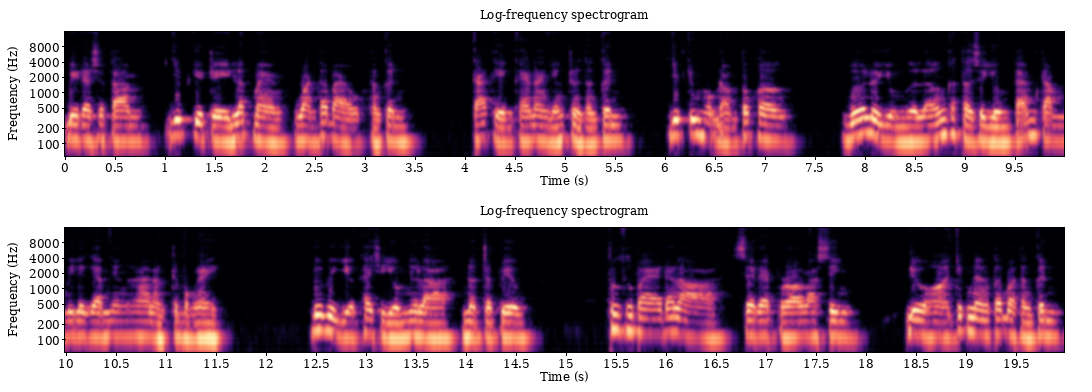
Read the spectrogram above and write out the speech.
Piracetam giúp duy trì lớp màng quanh tế bào thần kinh, cải thiện khả năng dẫn truyền thần kinh, giúp chúng hoạt động tốt hơn. Với liều dùng người lớn có thể sử dụng 800mg nhân 2 lần trên một ngày. Với vị dược hay sử dụng như là Nutrapil. Thuốc thứ ba đó là Cerebrolaxin, điều hòa chức năng tế bào thần kinh,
